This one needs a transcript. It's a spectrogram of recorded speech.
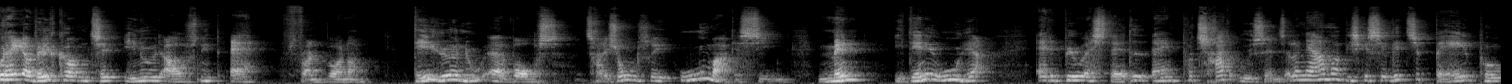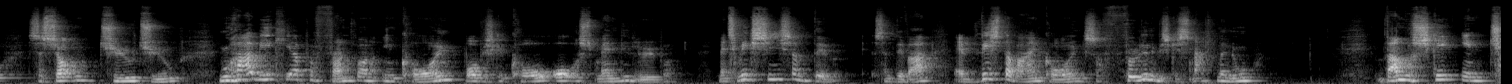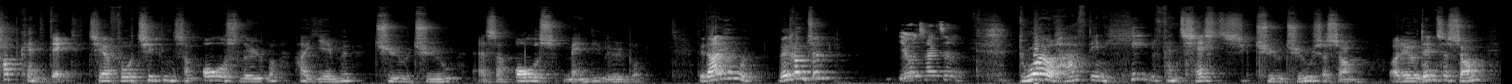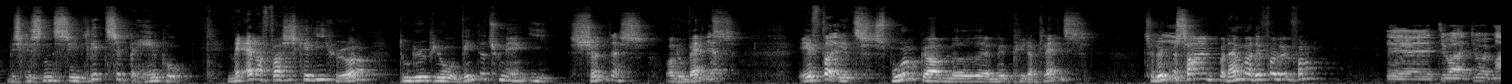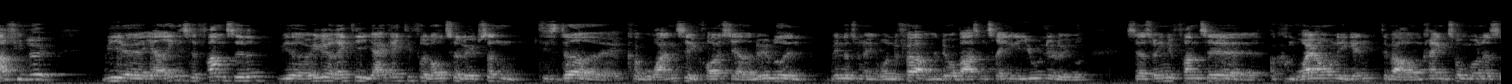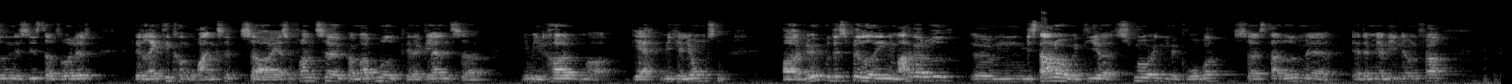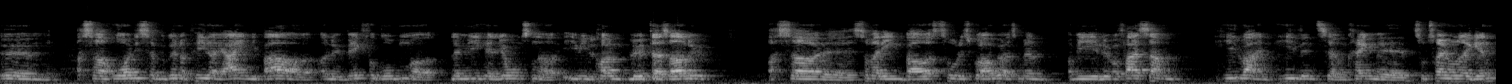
Goddag og velkommen til endnu et afsnit af Frontrunner. Det I hører nu er vores traditionsrige ugemagasin, men i denne uge her er det blevet erstattet af en portrætudsendelse, eller nærmere, vi skal se lidt tilbage på sæsonen 2020. Nu har vi ikke her på Frontrunner en kåring, hvor vi skal kåre årets mandlige løber. Man skal ikke sige, som det, som det var, at hvis der var en kåring, så følgende vi skal snakke med nu, var måske en topkandidat til at få titlen som årets løber herhjemme 2020, altså årets mandlige løber. Det er dig, Joel. Velkommen til. Jo, tak til. Du har jo haft en helt fantastisk 2020-sæson, og det er jo den sæson, vi skal sådan se lidt tilbage på. Men allerførst skal jeg lige høre dig. Du løb jo vinterturnering i søndags, og du vandt ja. efter et spurgegør med, med Peter Klans. Tillykke med sejren. Hvordan var det for løb for dig? Øh, det, var, det var et meget fint løb. Vi, øh, jeg havde egentlig set frem til det. Vi havde jo ikke rigtig, jeg har ikke rigtig fået lov til at løbe sådan decideret øh, konkurrence i cross. Jeg havde løbet en vinterturnering runde før, men det var bare som træning i juniorløbet. Så jeg så egentlig frem til øh, at konkurrere ordentligt igen. Det var omkring to måneder siden, jeg sidst havde fået lidt, lidt rigtig konkurrence. Så jeg så frem til at komme op mod Peter Glans og Emil Holm og ja, Michael Jonsen. Og løbet det spillede egentlig meget godt ud. Øhm, vi starter jo i de her små enkelte grupper, så jeg startede med ja, dem, jeg lige nævnte før. Øhm, og så hurtigt så begynder Peter og jeg egentlig bare at, at løbe væk fra gruppen og lade Michael Jonsen og Emil Holm løbe deres eget løb. Og så, øh, så var det egentlig bare os to, det skulle afgøres mellem. Og vi løber faktisk sammen hele vejen, helt ind til omkring med 200-300 igen.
